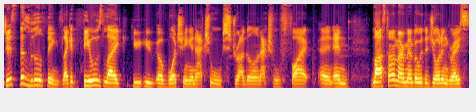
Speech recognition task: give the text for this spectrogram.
just the little things. Like it feels like you you are watching an actual struggle, an actual fight, and and. Last time I remember with the Jordan Grace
